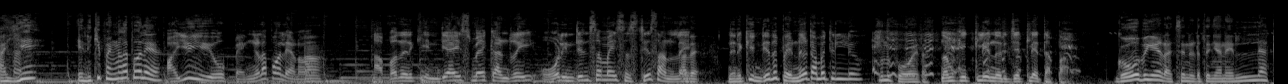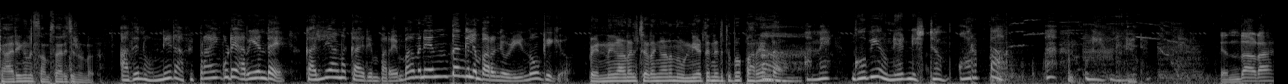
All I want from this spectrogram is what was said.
അയ്യേ എനിക്ക് പെങ്ങളെ പോലെയാ. അയ്യോ പെങ്ങളെ പോലെയാണോ. അപ്പൊ നിനക്ക് India is my country all Indians my sisters ആണല്ലേ. നിനക്ക് ഇന്ത്യന്ന് പെണ്ണ് കിട്ടാൻ പറ്റില്ലല്ലോ? ഒന്ന് പോയടാ. നമുക്ക് ഇറ്റലിയിൽ നിന്ന് ഒരു ജെറ്റിലെ തപ്പാം ഗോപികയുടെ അച്ഛന്റെ അടുത്ത് ഞാൻ എല്ലാ കാര്യങ്ങളും സംസാരിച്ചിട്ടുണ്ട്. അതിന് ഉണ്ണിയുടെ അഭിപ്രായം കൂടെ അറിയണ്ടേ? കല്യാണ കാര്യം പറയുമ്പോ അവനെ എന്തെങ്കിലും പറഞ്ഞൊഴിയും നോക്കിക്കോ. പെണ്ണ് കാണൽ ചടങ്ങാണെന്ന് ഉണ്ണിയേട്ടൻ അടുത്ത് ഇപ്പൊ പറയണ്ട. അമ്മേ ഗോപി ഉണ്ണിയേട്ടന് ഇഷ്ടം. ഉറപ്പാ. എന്താടാ?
